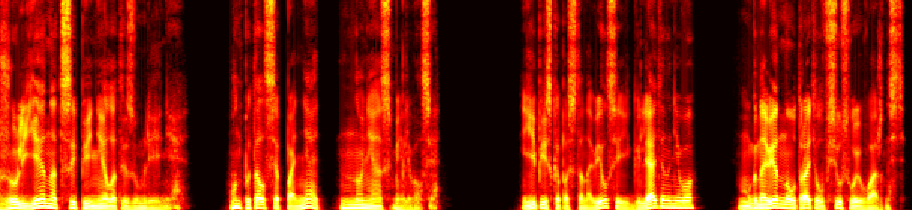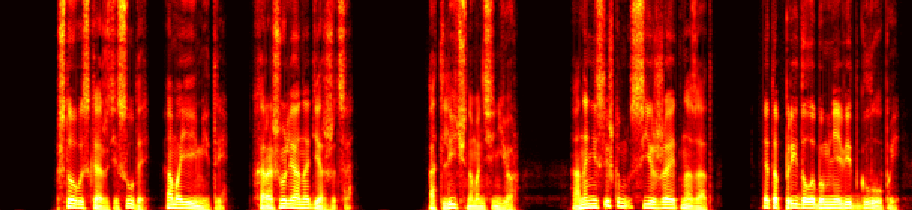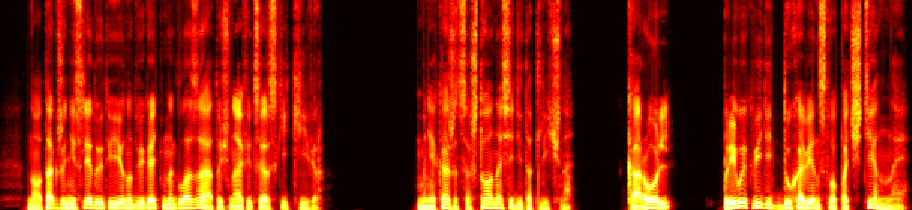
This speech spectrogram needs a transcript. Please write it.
Жульен оцепенел от изумления. Он пытался понять, но не осмеливался. Епископ остановился и, глядя на него, мгновенно утратил всю свою важность. «Что вы скажете, сударь, о моей Митре? Хорошо ли она держится?» «Отлично, мансиньор. Она не слишком съезжает назад. Это придало бы мне вид глупый, но также не следует ее надвигать на глаза, точно офицерский кивер. Мне кажется, что она сидит отлично. Король привык видеть духовенство почтенное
